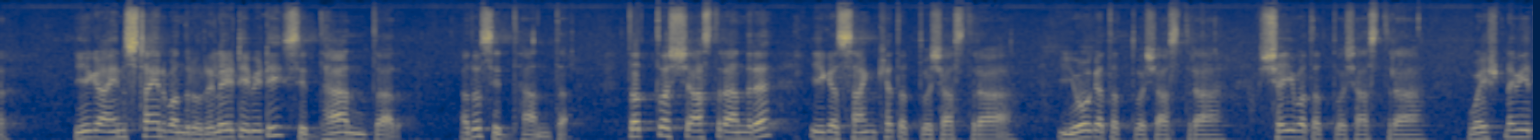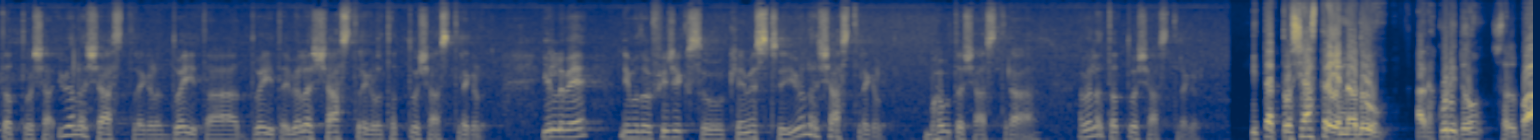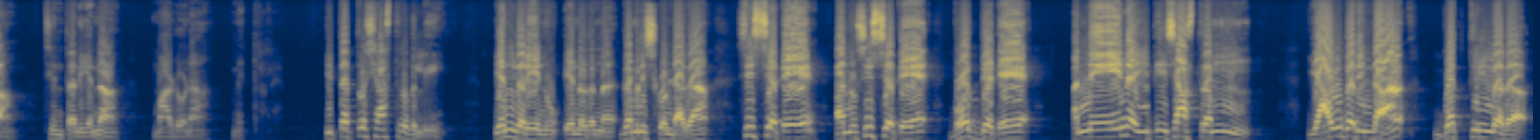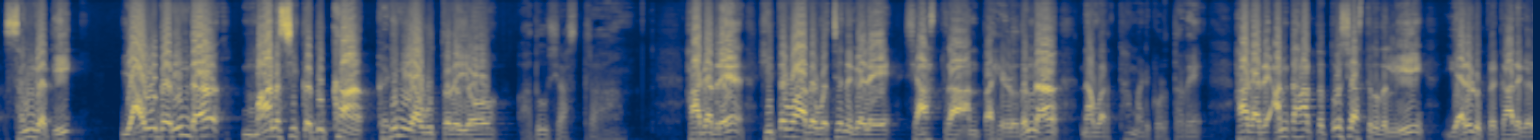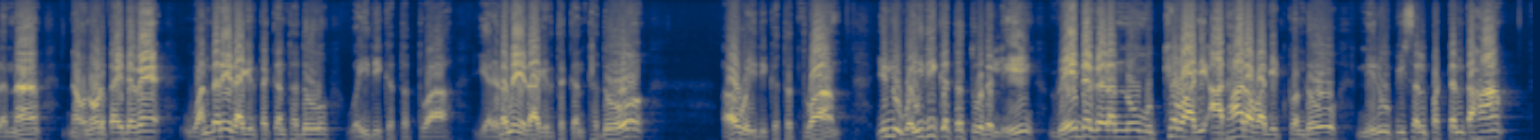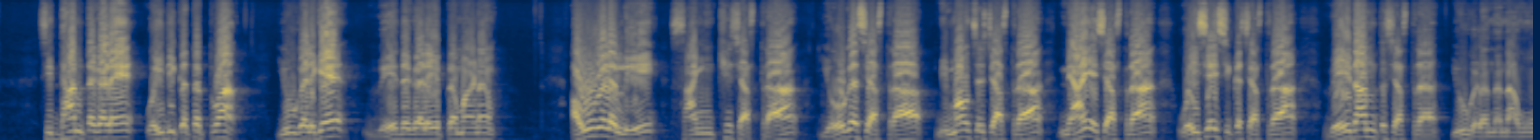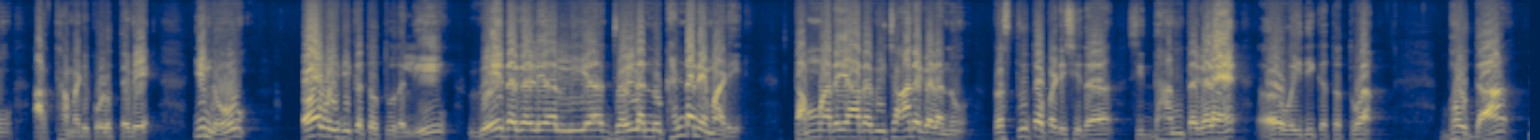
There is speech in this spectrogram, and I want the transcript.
ಈಗ ಐನ್ಸ್ಟೈನ್ ಬಂದರು, ರಿಲೇಟಿವಿಟಿ ಸಿದ್ಧಾಂತ ಅದು. ಅದು ಸಿದ್ಧಾಂತ. ತತ್ವಶಾಸ್ತ್ರ ಅಂದರೆ ಈಗ ಸಾಂಖ್ಯ ತತ್ವಶಾಸ್ತ್ರ, ಯೋಗ ತತ್ವಶಾಸ್ತ್ರ, ಶೈವ ತತ್ವಶಾಸ್ತ್ರ, ವೈಷ್ಣವಿ ತತ್ವಶಾ, ಇವೆಲ್ಲ ಶಾಸ್ತ್ರಗಳು, ದ್ವೈತ, ಅದ್ವೈತ, ಇವೆಲ್ಲ ಶಾಸ್ತ್ರಗಳು, ತತ್ವಶಾಸ್ತ್ರಗಳು. ಇಲ್ಲವೇ? ನಿಮ್ಮದು ಫಿಸಿಕ್ಸು ಕೆಮಿಸ್ಟ್ರಿ ಇವೆಲ್ಲ ಶಾಸ್ತ್ರಗಳು. ಭೌತಶಾಸ್ತ್ರ, ಅವೆಲ್ಲ ತತ್ವಶಾಸ್ತ್ರಗಳು. ಈ ತತ್ವಶಾಸ್ತ್ರ ಎನ್ನೋದು ಅದರ ಕುರಿತು ಸ್ವಲ್ಪ ಚಿಂತನೆಯನ್ನು ಮಾಡೋಣ ಮಿತ್ರರೇ. ಈ ತತ್ವಶಾಸ್ತ್ರದಲ್ಲಿ ಎಂದರೇನು ಎನ್ನುವುದನ್ನು ಗಮನಿಸಿಕೊಂಡಾಗ, ಶಿಷ್ಯತೆ ಅನುಶಿಷ್ಯತೆ ಬೌದ್ಧತೆ ಅನ್ನೇನ ಇತಿ ಶಾಸ್ತ್ರಂ. ಯಾವುದರಿಂದ ಗೊತ್ತಿಲ್ಲದ ಸಂಗತಿ ಯಾವುದರಿಂದ ಮಾನಸಿಕ ದುಃಖ ಕಡಿಮೆಯಾಗುತ್ತದೆಯೋ ಅದು ಶಾಸ್ತ್ರ. ಹಾಗಾದರೆ ಹಿತವಾದ ವಚನಗಳೇ ಶಾಸ್ತ್ರ ಅಂತ ಹೇಳೋದನ್ನು ನಾವು ಅರ್ಥ ಮಾಡಿಕೊಳ್ತೇವೆ. ಹಾಗಾದರೆ ಅಂತಹ ತತ್ವಶಾಸ್ತ್ರದಲ್ಲಿ ಎರಡು ಪ್ರಕಾರಗಳನ್ನು ನಾವು ನೋಡ್ತಾ ಇದ್ದೇವೆ. ಒಂದನೇದಾಗಿರ್ತಕ್ಕಂಥದ್ದು ವೈದಿಕ ತತ್ವ ಎರಡನೇದಾಗಿರ್ತಕ್ಕಂಥದ್ದು ಅವೈದಿಕ ತತ್ವ. ಇನ್ನು ವೈದಿಕ ತತ್ವದಲ್ಲಿ ವೇದಗಳನ್ನು ಮುಖ್ಯವಾಗಿ ಆಧಾರವಾಗಿಟ್ಕೊಂಡು ನಿರೂಪಿಸಲ್ಪಟ್ಟಂತಹ ಸಿದ್ಧಾಂತಗಳೇ ವೈದಿಕ ತತ್ವ, ಇವುಗಳಿಗೆ ವೇದಗಳೇ ಪ್ರಮಾಣ. ಅವುಗಳಲ್ಲಿ ಸಾಂಖ್ಯಶಾಸ್ತ್ರ, ಯೋಗಶಾಸ್ತ್ರ, ಮೀಮಾಂಸೆಶಾಸ್ತ್ರ, ನ್ಯಾಯಶಾಸ್ತ್ರ ವೈಶೇಷಿಕ ಶಾಸ್ತ್ರ ವೇದಾಂತ ಶಾಸ್ತ್ರ ಇವುಗಳನ್ನು ನಾವು ಅರ್ಥ ಮಾಡಿಕೊಳ್ಳುತ್ತೇವೆ. ಇನ್ನು ಅವೈದಿಕ ತತ್ವದಲ್ಲಿ ವೇದಗಳಲ್ಲಿಯ ಜೊಳ್ಳನ್ನು ಖಂಡನೆ ಮಾಡಿ, ತಮ್ಮದೇ ಆದ ವಿಚಾರಗಳನ್ನು ಪ್ರಸ್ತುತಪಡಿಸಿದ ಸಿದ್ಧಾಂತಗಳೇ ಅವೈದಿಕ ತತ್ವ. ಬೌದ್ಧ,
